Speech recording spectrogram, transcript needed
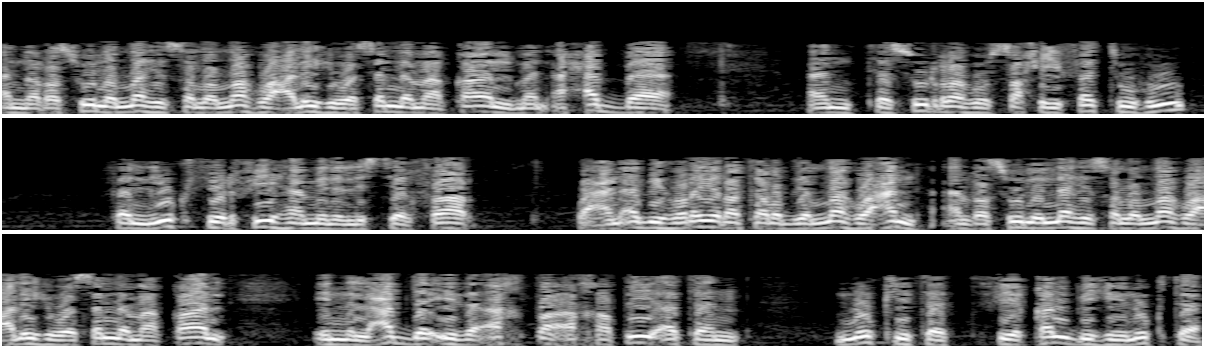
أن رسول الله صلى الله عليه وسلم قال من أحب أن تسره صحيفته فليكثر فيها من الاستغفار. وعن أبي هريرة رضي الله عنه عن رسول الله صلى الله عليه وسلم قال إن العبد إذا أخطأ خطيئة نكتت في قلبه نكتة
